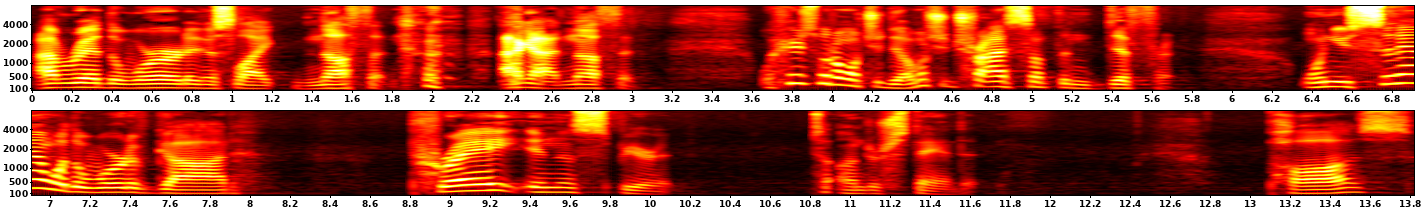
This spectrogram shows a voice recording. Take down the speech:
I've read the word and it's like nothing. I got nothing. Well, here's what I want you to do I want you to try something different. When you sit down with the word of God, pray in the Spirit to understand it. Pause.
